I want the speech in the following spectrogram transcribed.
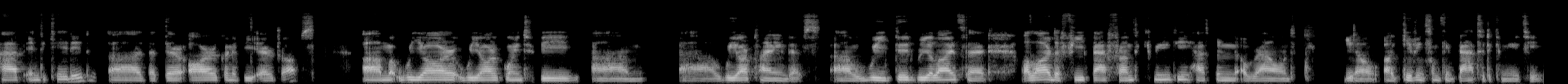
have indicated uh, that there are going to be airdrops um, we are we are going to be um, uh, we are planning this. Uh, we did realize that a lot of the feedback from the community has been around, you know, uh, giving something back to the community,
